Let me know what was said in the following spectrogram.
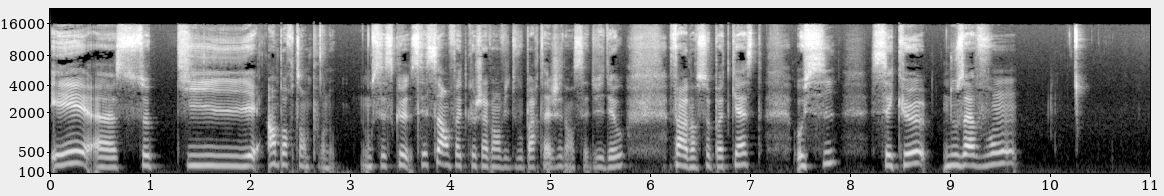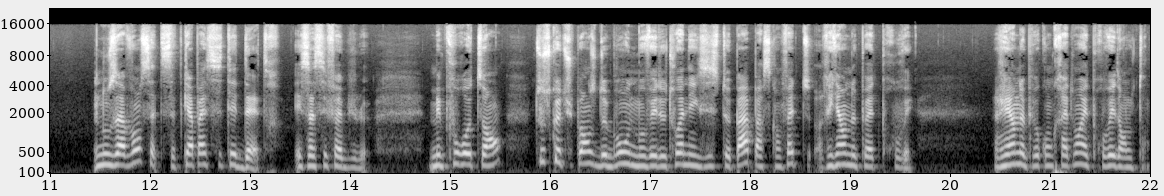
et euh, ce qui est important pour nous. Donc c'est ce ça en fait que j'avais envie de vous partager dans cette vidéo, enfin dans ce podcast aussi, c'est que nous avons nous avons cette, cette capacité d'être et ça c'est fabuleux. Mais pour autant, tout ce que tu penses de bon ou de mauvais de toi n'existe pas parce qu'en fait, rien ne peut être prouvé. Rien ne peut concrètement être prouvé dans le temps.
